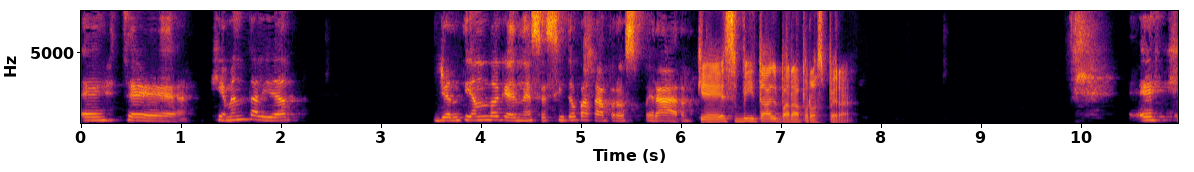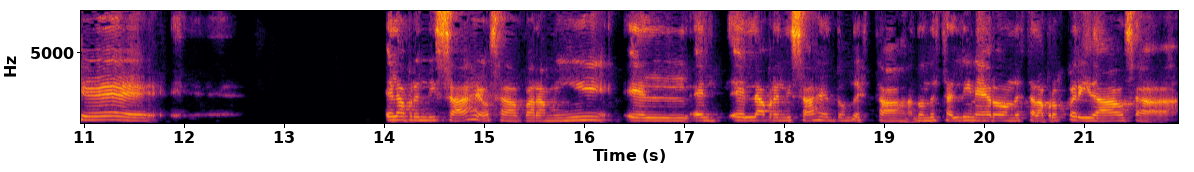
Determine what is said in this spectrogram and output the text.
Este, ¿qué mentalidad yo entiendo que necesito para prosperar? ¿Qué es vital para prosperar? Es que el aprendizaje, o sea, para mí el, el, el aprendizaje es donde está, donde está el dinero, donde está la prosperidad, o sea,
